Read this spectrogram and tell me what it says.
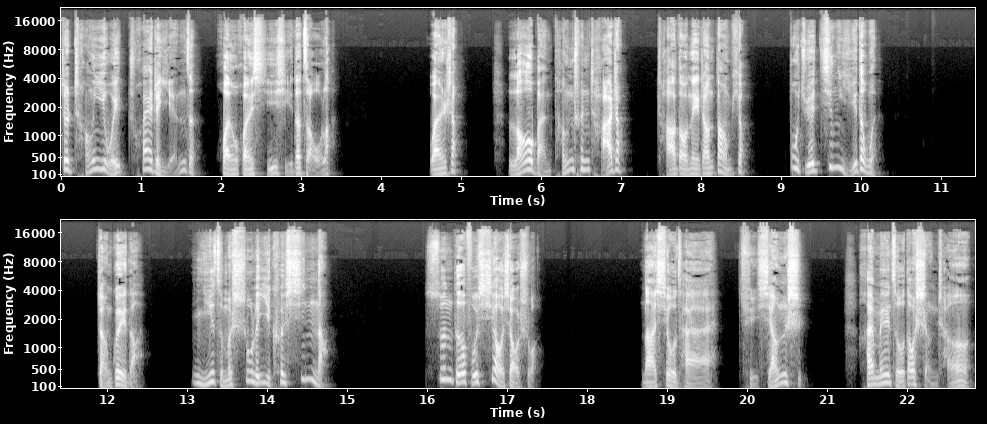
这程一伟揣着银子，欢欢喜喜的走了。晚上。老板滕春查账，查到那张当票，不觉惊疑的问：“掌柜的，你怎么输了一颗心呢？”孙德福笑笑说：“那秀才去乡试，还没走到省城，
